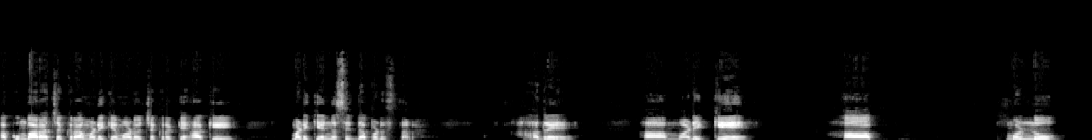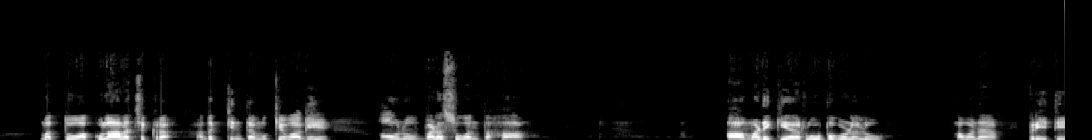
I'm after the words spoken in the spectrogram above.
ಆ ಕುಂಬಾರ ಚಕ್ರ ಮಡಿಕೆ ಮಾಡೋ ಚಕ್ರಕ್ಕೆ ಹಾಕಿ ಮಡಿಕೆಯನ್ನು ಸಿದ್ಧಪಡಿಸ್ತಾನೆ ಆದರೆ ಆ ಮಡಿಕೆ, ಆ ಮಣ್ಣು ಮತ್ತು ಆ ಕುಲಾಲ ಚಕ್ರ ಅದಕ್ಕಿಂತ ಮುಖ್ಯವಾಗಿ ಅವನು ಬಳಸುವಂತಹ ಆ ಮಡಿಕೆಯ ರೂಪುಗೊಳ್ಳಲು ಅವನ ಪ್ರೀತಿ,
